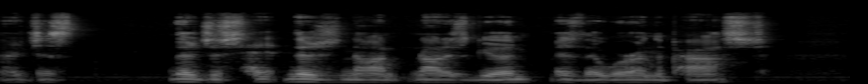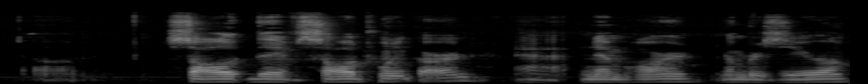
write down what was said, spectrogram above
they're just they're just they're just not not as good as they were in the past. Um, solid, they have a solid point guard at Nembhard, number zero,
